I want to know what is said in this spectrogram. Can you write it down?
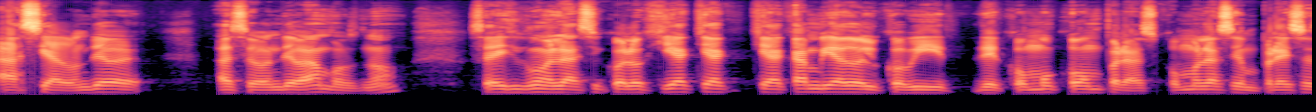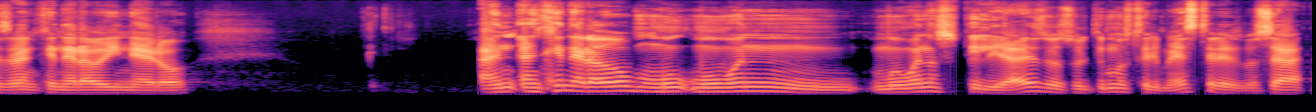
hacia dónde, hacia dónde vamos, ¿no? O sea, es como la psicología que ha, que ha cambiado el COVID, de cómo compras, cómo las empresas han generado dinero, han, han generado muy, muy, buen- muy buenas utilidades los últimos trimestres. O sea,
